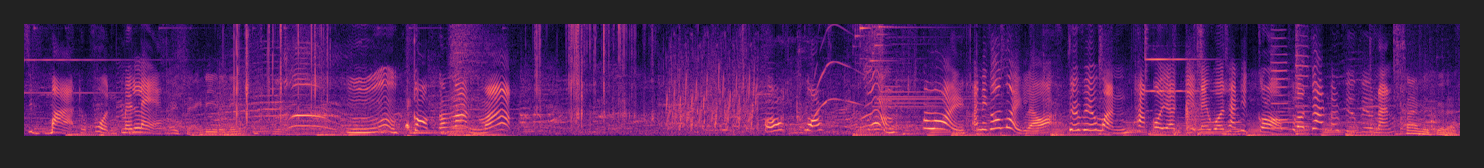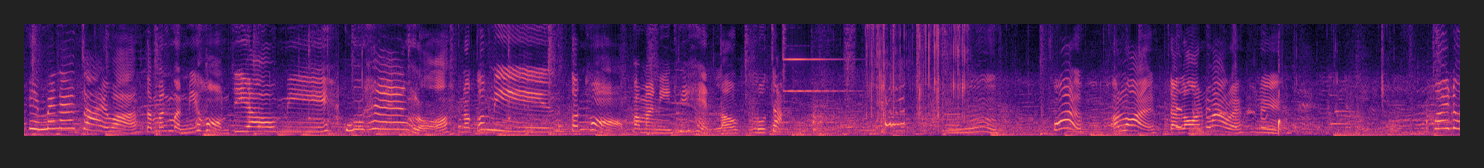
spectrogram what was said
30 บาททุกคนไม่แรงให้แสงดีตรงนี้อืมกรอบกระนั่นมากโอ้ร้อน อืมอร่อย อันนี้ก็อร่อยอีกแล้วอะฟิลฟิลเหมือนทาโกยากิในเวอร์ชันที่กรอบ รสชาติมันฟิลฟิลนั้น ใช่มันคืออะไรพี่ไม่แน่ใจว่ะ แต่มันเหมือนมีหอมเจียว มีกุ้งแห้งเหรอ แล้วก็มีต้นหอมประมาณนี้ที่เห็นแล้วรู้จัก อืมโอ้ยอร่อย แต่ร้อนมากเลย นี่ เฮ้ยดู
